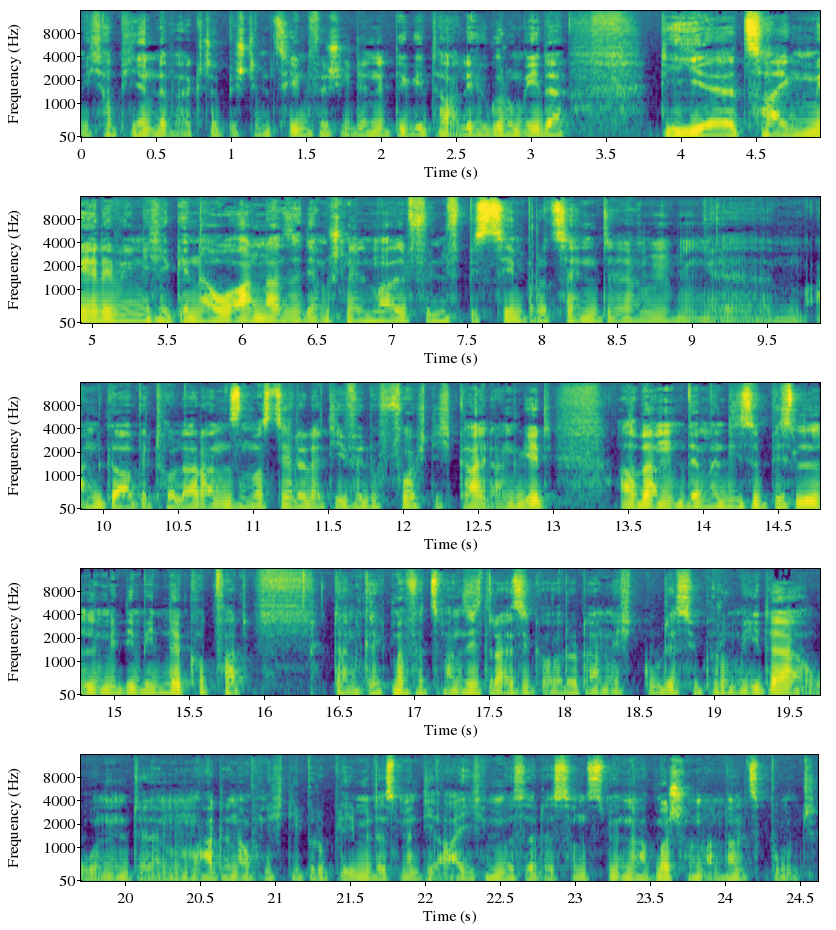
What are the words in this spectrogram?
ich habe hier in der Werkstatt bestimmt zehn verschiedene digitale Hygrometer, die äh, zeigen mehr oder weniger genau an. Also die haben schnell mal fünf bis zehn Prozent ähm, äh, Angabetoleranzen, was die relative Luftfeuchtigkeit angeht. Aber ähm, wenn man diese ein bisschen mit dem Hinterkopf hat, dann kriegt man für 20, 30 Euro dann echt gutes Hygrometer und ähm, hat dann auch nicht die Probleme, dass man die eichen muss oder sonst. Dann hat man schon einen Anhaltspunkt.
